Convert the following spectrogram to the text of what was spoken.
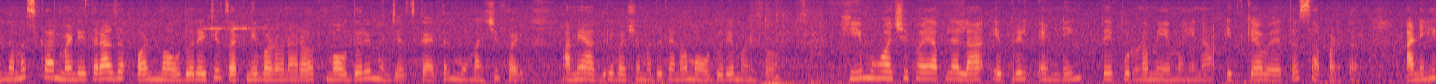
नमस्कार मंडळी तर आज आपण मौदोऱ्याची चटणी बनवणार आहोत. मौदोरे म्हणजेच काय? तर मोहाची फळ. आम्ही आगरी भाषेमध्ये त्यांना मौदोरे म्हणतो. ही मोहाची फळे आपल्याला एप्रिल एंडिंग ते पूर्ण मे महिना इतक्या वेळेतच सापडतात. आणि ही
